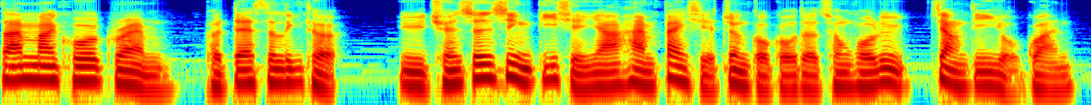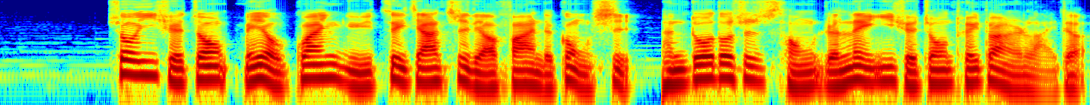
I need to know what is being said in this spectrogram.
三 microgram per deciliter，与全身性低血压和败血症狗狗的存活率降低有关。兽医学中没有关于最佳治疗方案的共识，很多都是从人类医学中推断而来的。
